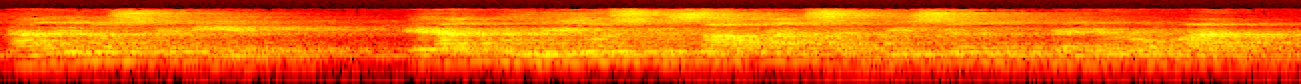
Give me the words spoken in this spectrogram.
nadie los quería, eran judíos que estaban al servicio del imperio romano.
